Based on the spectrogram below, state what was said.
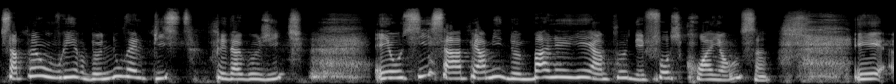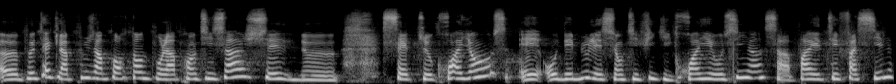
Ça peut ouvrir de nouvelles pistes pédagogiques et aussi ça a permis de balayer un peu des fausses croyances. Et euh, peut-être la plus importante pour l'apprentissage, c'est de cette croyance. Et au début, les scientifiques y croyaient aussi. Hein, ça n'a pas été facile.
